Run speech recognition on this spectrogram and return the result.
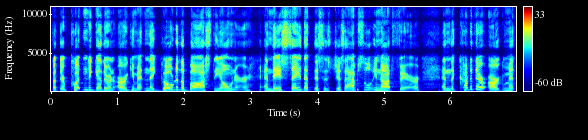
But they're putting together an argument and they go to the boss, the owner, and they say that this is just absolutely not fair. And the cut of their argument,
